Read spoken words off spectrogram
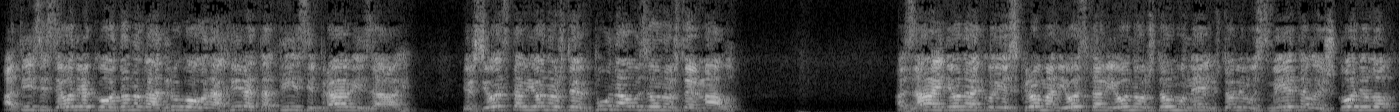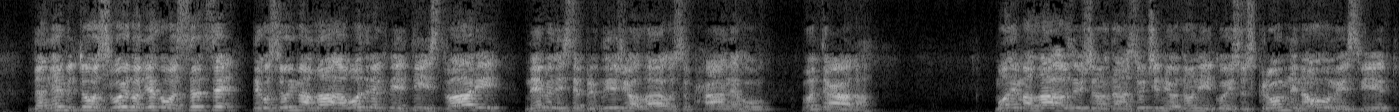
A ti si se odrekao od onoga drugog, od Ahireta, ti si pravi Zahid. Jer si ostavi ono što je puna uz ono što je malo. A Zahid je onaj koji je skroman i ostavi ono što, mu ne, što bi mu smetalo i škodilo, da ne bi to osvojilo njegovo srce, nego se u ime Allaha odrekne ti stvari, ne bi li se približio Allahu subhanahu wa ta'ala. Molim Allaha uzvišeno da nas učini od onih koji su skromni na ovome svijetu,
